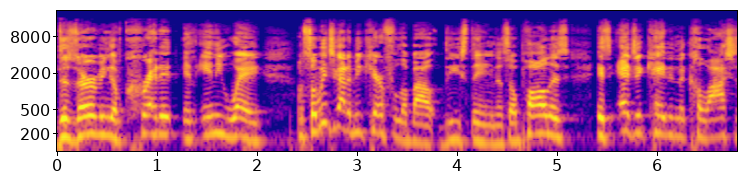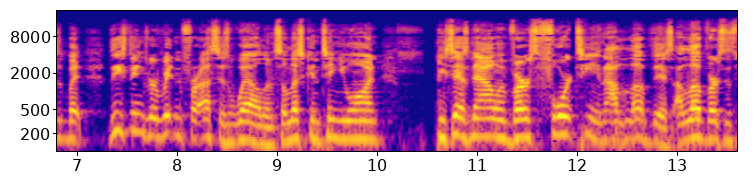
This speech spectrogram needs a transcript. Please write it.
deserving of credit in any way. Um, so we just got to be careful about these things. And so Paul is is educating the Colossians, but these things were written for us as well. And so let's continue on. He says now in verse 14, I love this. I love verses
